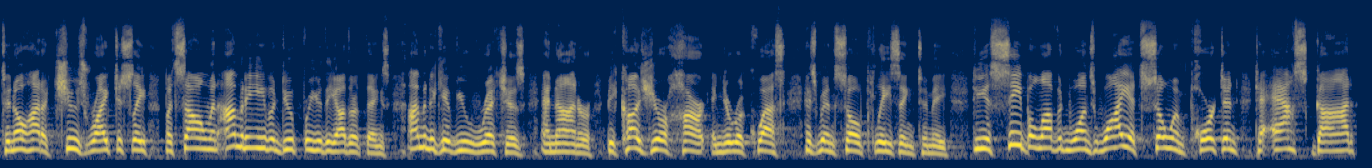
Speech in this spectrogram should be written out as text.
to know how to choose righteously, but Solomon, I'm going to even do for you the other things. I'm going to give you riches and honor because your heart and your request has been so pleasing to me. Do you see, beloved ones, why it's so important to ask God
